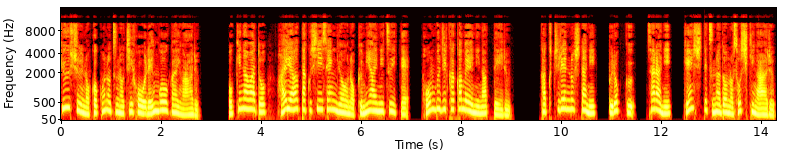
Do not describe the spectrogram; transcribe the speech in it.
九州の9つの地方連合会がある。沖縄とハイヤータクシー専業の組合について本部自家加盟になっている。各地連の下にブロック、さらに県市鉄などの組織がある。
